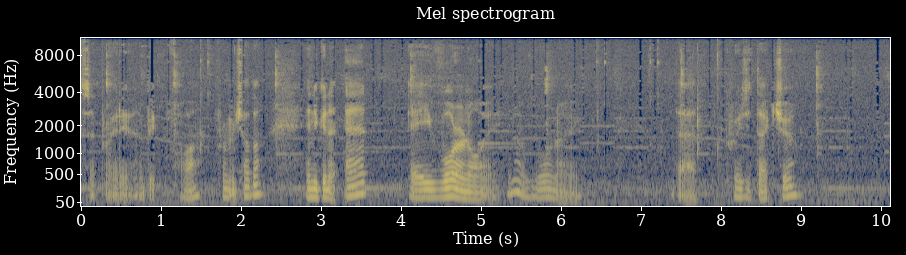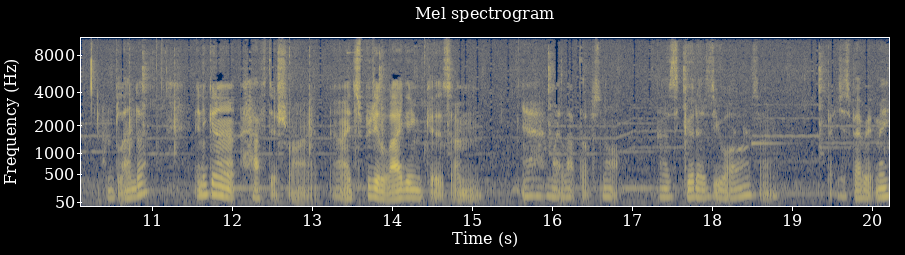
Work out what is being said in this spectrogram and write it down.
separate it a bit far from each other. And you're gonna add a Voronoi you know Voronoi that crazy texture and blender. And you're gonna have this right? Uh, it's pretty lagging because um yeah my laptop's not as good as you are so just bear with me.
